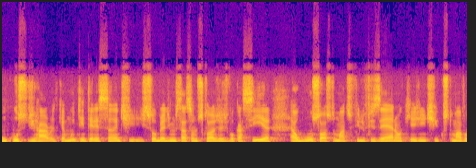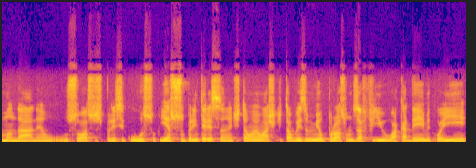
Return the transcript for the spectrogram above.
um curso de Harvard que é muito interessante sobre administração de escola de advocacia. Alguns sócios do Matos Filho fizeram aqui, a gente costumava mandar né, os sócios para esse curso e é super interessante. Então eu acho que talvez o meu próximo desafio acadêmico aí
